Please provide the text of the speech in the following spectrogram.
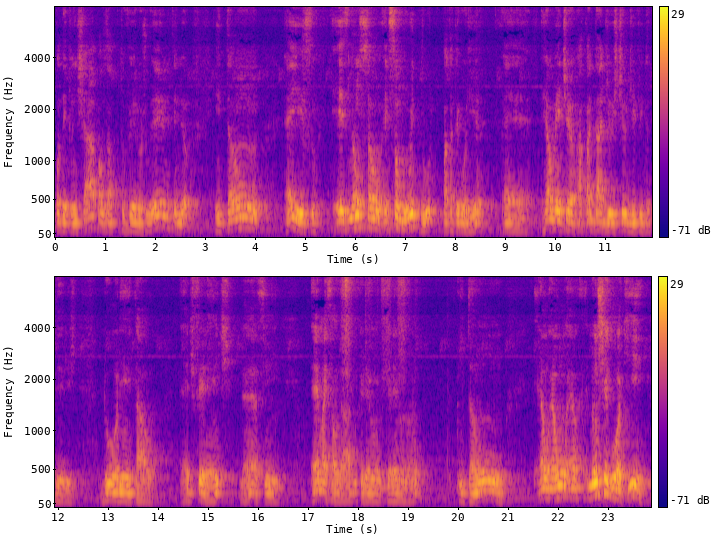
poder clinchar para usar cotovelo ou joelho, entendeu? Então, é isso. Eles não são, eles são muito duros para a categoria. É, realmente a qualidade e o estilo de vida deles do oriental é diferente, né? Assim, é mais saudável, querendo, querendo ou não. Então, é, um, é um, é, não chegou aqui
